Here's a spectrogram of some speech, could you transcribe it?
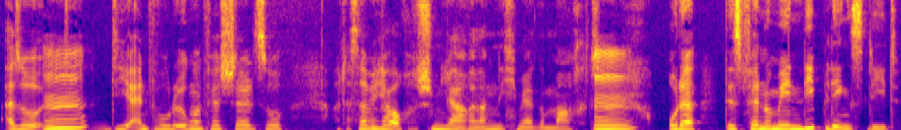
Also Mhm. die, einfach, wo du irgendwann feststellst, so, ah, das habe ich ja auch schon jahrelang nicht mehr gemacht. Mhm. Oder das Phänomen Lieblingslied.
